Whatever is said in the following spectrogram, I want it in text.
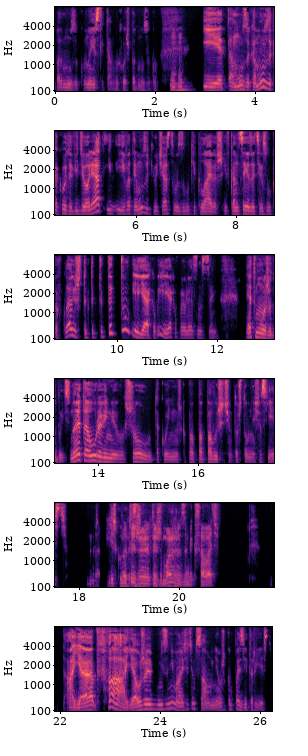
под музыку. Ну, если там выходишь под музыку. И там музыка-музыка, какой-то видеоряд, и, и в этой музыке участвуют звуки клавиш. И в конце из этих звуков клавиш тык тык тык тык тык Ильяхов, и Ильяхов появляется на сцене. Это может быть. Но это уровень шоу такой немножко повыше, чем то, что у меня сейчас есть. Да. Есть куда Но ты же, ты же можешь замиксовать а я, а, я уже не занимаюсь этим самым, у меня уже композитор есть.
